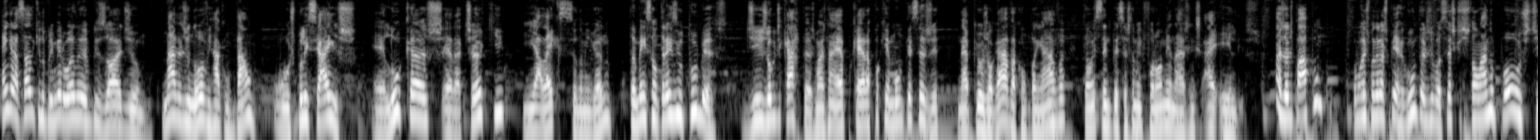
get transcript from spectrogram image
É engraçado que no primeiro ano do episódio Nada de Novo em Raccoon Town, os policiais, é, Lucas, era Chuck e Alex, se eu não me engano, também são três youtubers de jogo de cartas, mas na época era Pokémon TCG. Na época eu jogava, acompanhava, então esses NPCs também foram homenagens a eles. Mas deu de papo, vamos responder as perguntas de vocês que estão lá no post.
